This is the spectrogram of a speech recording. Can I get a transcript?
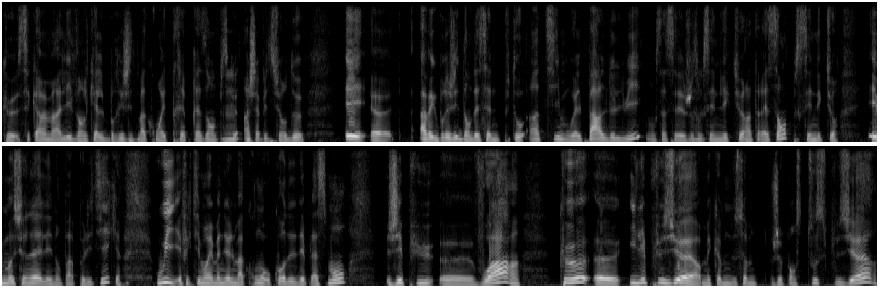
que c'est quand même un livre dans lequel Brigitte Macron est très présente, puisque mmh. un chapitre sur deux et euh, avec Brigitte dans des scènes plutôt intimes où elle parle de lui. Donc ça, c'est, je trouve que c'est une lecture intéressante parce que c'est une lecture émotionnelle et non pas politique. Oui, effectivement, Emmanuel Macron, au cours des déplacements, j'ai pu euh, voir que euh, il est plusieurs, mais comme nous sommes, je pense tous plusieurs,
